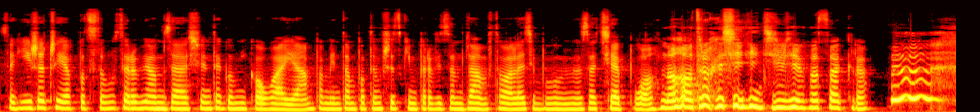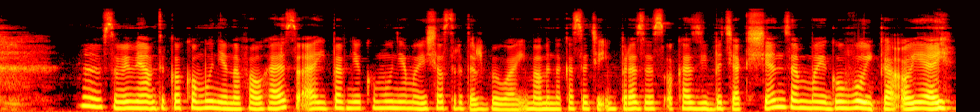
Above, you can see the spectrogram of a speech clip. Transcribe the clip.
Z takiej rzeczy ja w podstawówce robiłam za świętego Mikołaja. Pamiętam po tym wszystkim prawie zemdlałam w toalecie, bo było za ciepło. No, trochę się nie dziwię, masakra. W sumie miałam tylko komunię na VHS, a i pewnie komunia mojej siostry też była. I mamy na kasecie imprezę z okazji bycia księdzem mojego wujka. Ojej.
